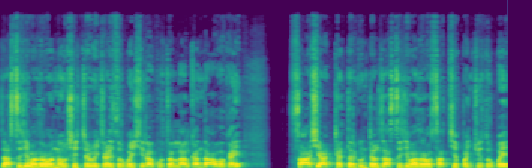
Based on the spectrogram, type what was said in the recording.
जास्तीचे बाजारभाव नऊशे चव्वेचाळीस रुपये शिरापूरचा लाल कांदा आवक आहे सहाशे अठ्ठ्याहत्तर क्विंटल जास्तीचे बाजारभाव सातशे पंचवीस रुपये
